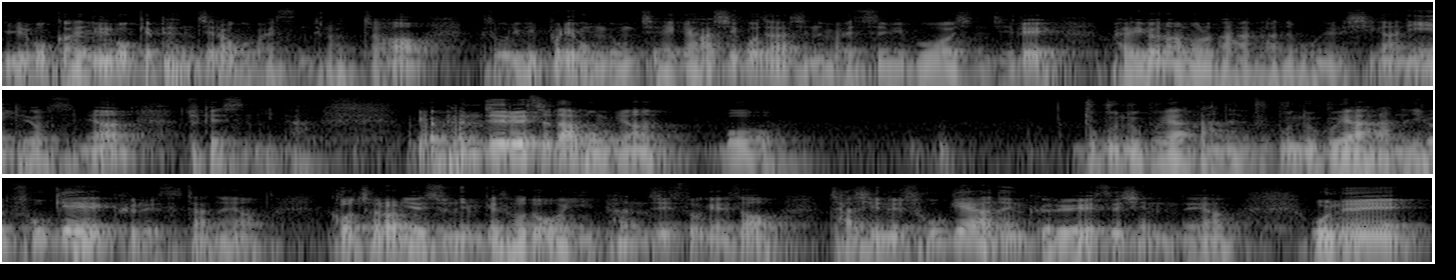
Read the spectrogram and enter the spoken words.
일곱 가지 일곱 개 편지라고 말씀드렸죠. 그래서 우리 피프리 공동체에게 하시고자 하시는 말씀이 무엇인지를 발견함으로 나아가는 오늘 시간이 되었으면 좋겠습니다. 우리가 편지를 쓰다 보면 뭐 누구 누구야 나는 누구 누구야 라는 이런 소개 글을 쓰잖아요. 그것처럼 예수님께서도 이 편지 속에서 자신을 소개하는 글을 쓰시는데요. 오늘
